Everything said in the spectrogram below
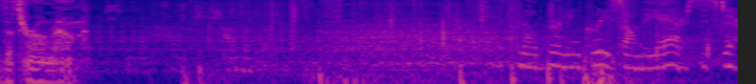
to the throne room. I smell burning grease on the air, sister.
